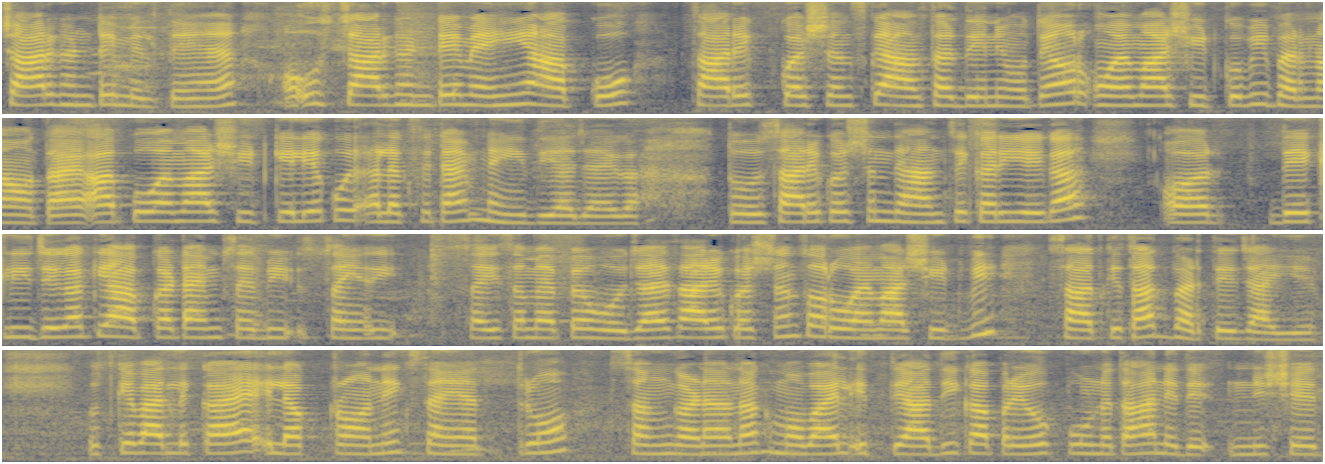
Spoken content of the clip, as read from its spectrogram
चार घंटे मिलते हैं और उस चार घंटे में ही आपको सारे क्वेश्चंस के आंसर देने होते हैं और ओएमआर शीट को भी भरना होता है। आपको ओएमआर शीट के लिए कोई अलग से टाइम नहीं दिया जाएगा। तो सारे क्वेश्चन ध्यान से करिएगा और देख लीजिएगा कि आपका टाइम सही सही सही समय पे हो जाए। सारे क्वेश्चंस और ओएमआर शीट भी साथ के साथ भरते जाइए। उसके बाद लिखा है, इलेक्ट्रॉनिक संयंत्रों, संगणनक, मोबाइल इत्यादि का प्रयोग पूर्णतः निषेध,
